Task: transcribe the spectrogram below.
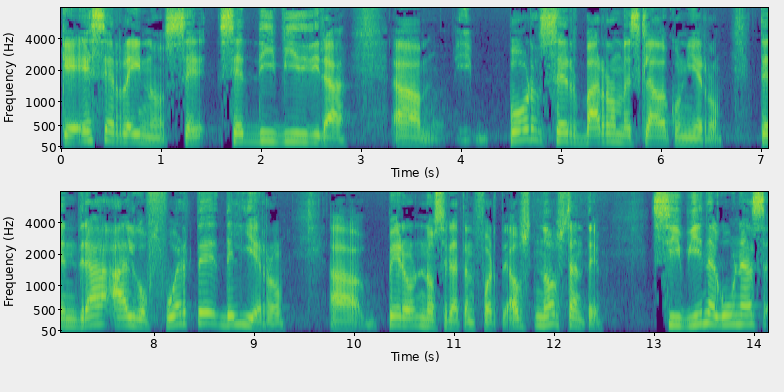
que ese reino se, se dividirá por ser barro mezclado con hierro. Tendrá algo fuerte del hierro, uh, pero no será tan fuerte. No obstante, Si bien algunas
